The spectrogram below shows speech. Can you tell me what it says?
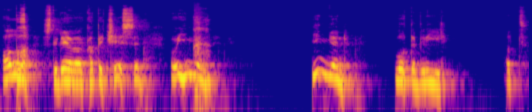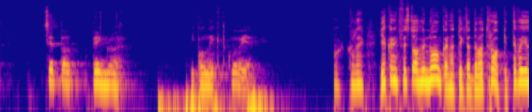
Alla studerar katekesen och ingen, ingen låter bli att sätta pengar i kollektkorgen. Kolla, jag kan inte förstå hur någon kan ha tyckt att det var tråkigt. Det var ju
